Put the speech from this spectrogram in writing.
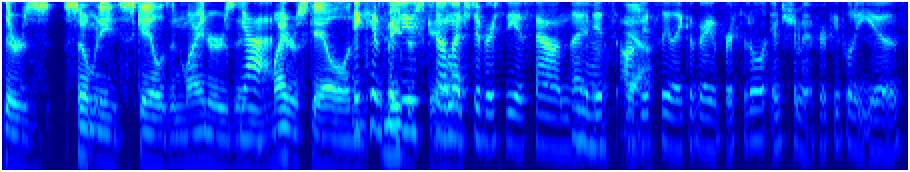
There's so many scales and minors and Yeah. minor scale and it can major produce scale. so much diversity of sound that Yeah. it's obviously like a very versatile instrument for people to use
